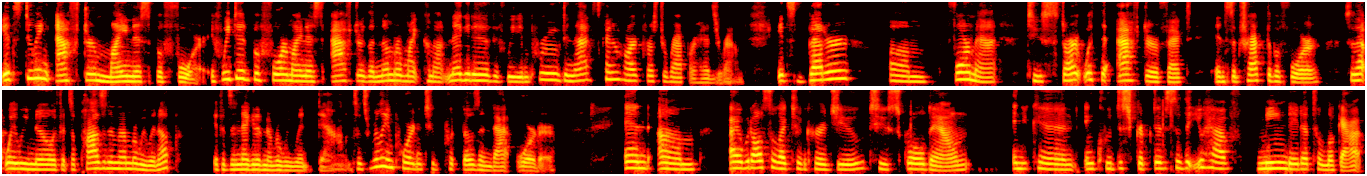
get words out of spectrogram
it's doing after minus before. If we did before minus after, the number might come out negative if we improved, and that's kind of hard for us to wrap our heads around. It's better um, format to start with the after effect and subtract the before. So that way we know if it's a positive number, we went up. If it's a negative number, we went down. So it's really important to put those in that order. And um, I would also like to encourage you to scroll down and you can include descriptives so that you have mean data to look at.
